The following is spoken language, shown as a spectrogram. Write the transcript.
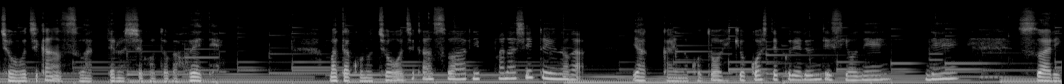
長時間座っての仕事が増えてまたこの長時間座りっぱなしというのが厄介なことを引き起こしてくれるんですよね。で座りっ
